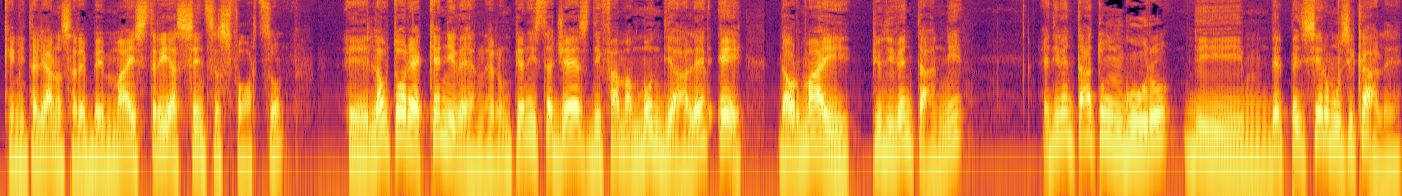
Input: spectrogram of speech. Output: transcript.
che in italiano sarebbe Maestria senza sforzo. E l'autore è Kenny Werner, un pianista jazz di fama mondiale e da ormai più di vent'anni è diventato un guru di, del pensiero musicale.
